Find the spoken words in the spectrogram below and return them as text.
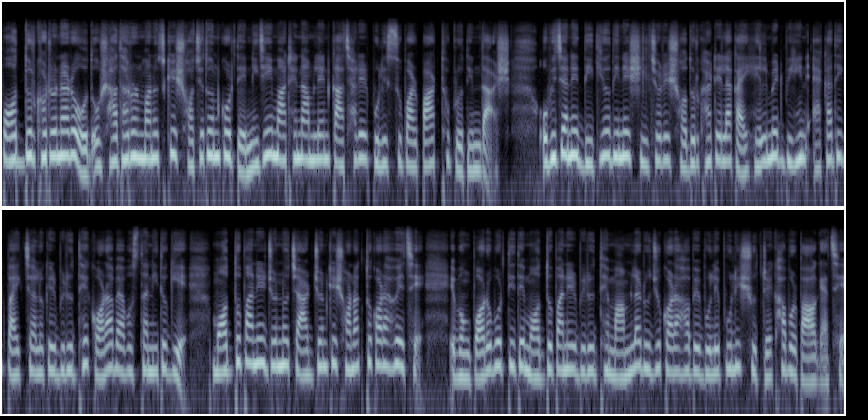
পথ দুর্ঘটনা রোধ ও সাধারণ মানুষকে সচেতন করতে নিজেই মাঠে নামলেন কাছাড়ের পুলিশ সুপার পার্থ প্রতিম দাস। অভিযানের দ্বিতীয় দিনে শিলচরের সদরঘাট এলাকায় হেলমেটবিহীন একাধিক বাইক চালকের বিরুদ্ধে কড়া ব্যবস্থা নিতে গিয়ে মদ্যপানের জন্য চারজনকে শনাক্ত করা হয়েছে এবং পরবর্তীতে মদ্যপানের বিরুদ্ধে মামলা রুজু করা হবে বলে পুলিশ সূত্রে খবর পাওয়া গেছে।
